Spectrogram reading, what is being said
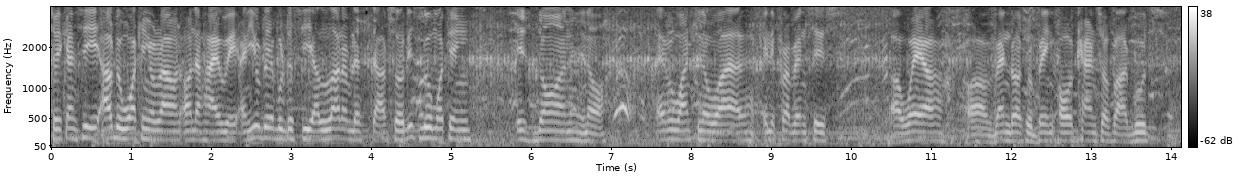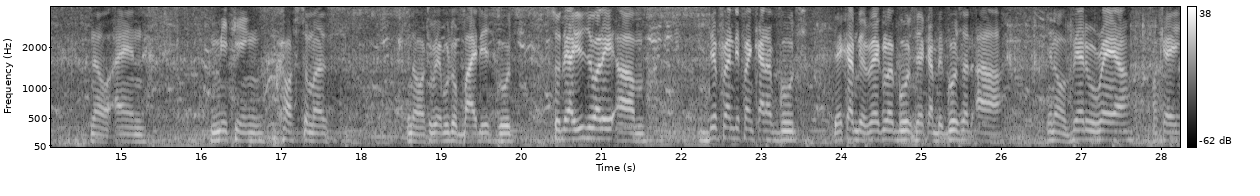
So you can see I'll be walking around on the highway and you'll be able to see a lot of the stuff. So this Luumo thing is done, you know, every once in a while in the provinces uh, where uh, vendors will bring all kinds of uh, goods, you know, and meeting customers, you know, to be able to buy these goods. So they are usually um, different, different kind of goods. They can be regular goods. They can be goods that are, you know, very rare. Okay,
